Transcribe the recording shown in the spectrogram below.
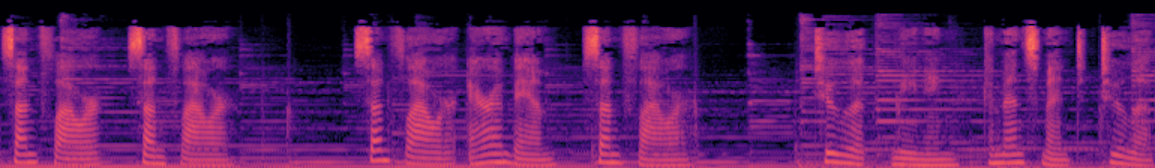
Sunflower, sunflower. Sunflower, arambam, sunflower. Tulip, meaning, commencement, tulip.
